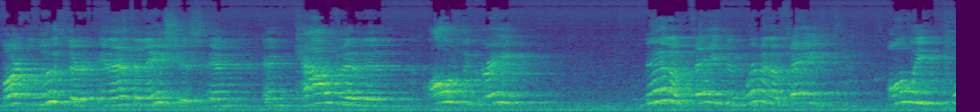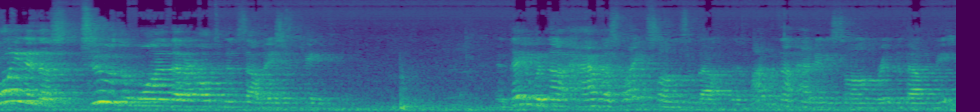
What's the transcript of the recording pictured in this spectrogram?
Martin Luther and Athanasius and, and Calvin and all of the great men of faith and women of faith only pointed us to the one that our ultimate salvation came. And they would not have us write songs about them. I would not have any song written about me.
